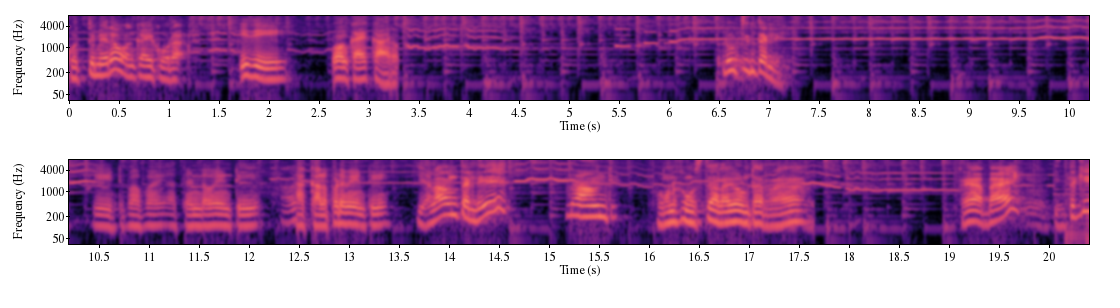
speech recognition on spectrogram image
కొత్తిమీర వంకాయ కూర. ఇది వంకాయ కారం. నువ్వు తింతల్లి ఏంటి బాబాయ్ ఆ తినడం ఏంటి? ఆ? కలపడం ఏంటి? ఎలా ఉంది తల్లి? బాగుంది. పూనకం వస్తే అలాగే ఉంటారా రే అబ్బాయి ఇంతకీ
